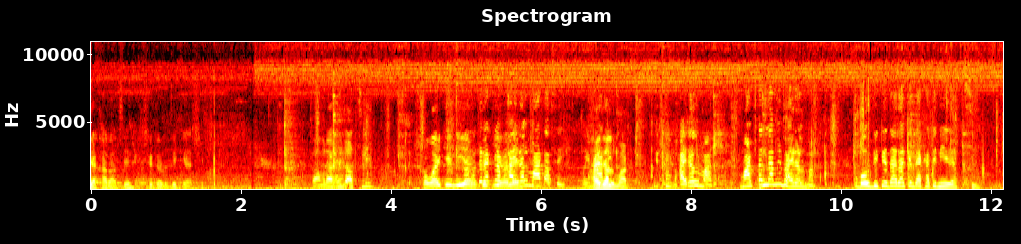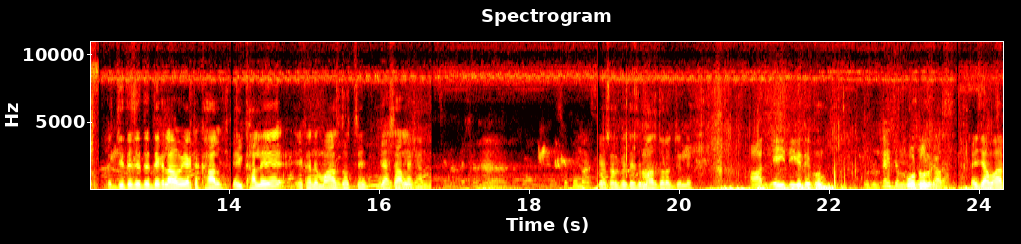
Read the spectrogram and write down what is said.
দেখার আছে সেটা দেখে আসি। আমরা এখন যাচ্ছি সবাইকে নিয়ে দেখি এখানে। ভাইরাল মাঠ আছে ভাইরাল মাঠ। ভাইরাল মাঠ। মাঠটার নামই ভাইরাল মাঠ। বৌদিকে দাদাকে দেখাতে নিয়ে যাচ্ছি। যেতে যেতে দেখলাম আমি একটা খাল। এই খালে এখানে মাছ ধরছে ভেসাল। ভেসাল পেতেছে মাছ ধরার জন্য। আর এই দিকে দেখুন পটল গাছ। এই যে আমার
